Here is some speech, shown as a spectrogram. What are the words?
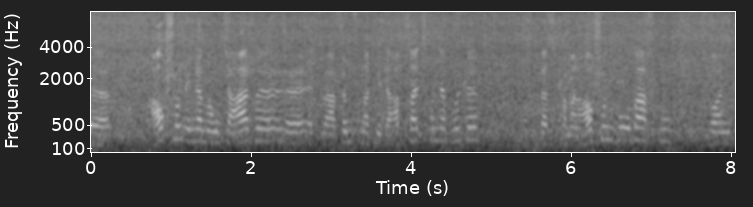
äh, auch schon in der Montage äh, etwa 500 Meter abseits von der Brücke. Das kann man auch schon beobachten. Und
